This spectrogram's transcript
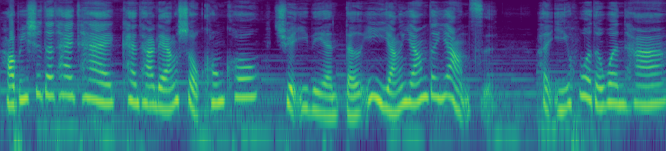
好鼻师的太太看他两手空空，却一脸得意洋洋的样子，很疑惑地问他：“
